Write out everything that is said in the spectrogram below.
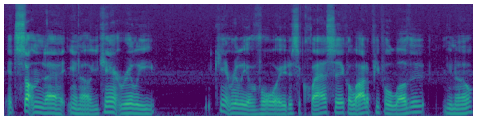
It's something that you know you can't really you can't really avoid. It's a classic. A lot of people love it, you know.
